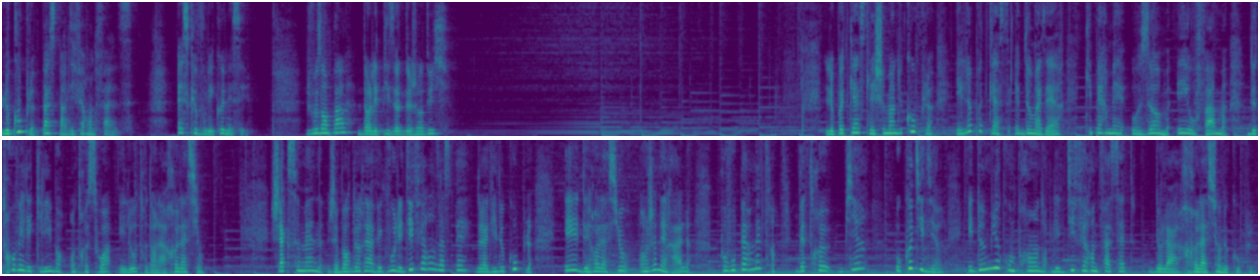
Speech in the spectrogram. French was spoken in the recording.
Le couple passe par différentes phases. Est-ce que vous les connaissez? Je vous en parle dans l'épisode d'aujourd'hui. Le podcast Les chemins du couple est le podcast hebdomadaire qui permet aux hommes et aux femmes de trouver l'équilibre entre soi et l'autre dans la relation. Chaque semaine, j'aborderai avec vous les différents aspects de la vie de couple et des relations en général pour vous permettre d'être bien au quotidien et de mieux comprendre les différentes facettes de la relation de couple.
